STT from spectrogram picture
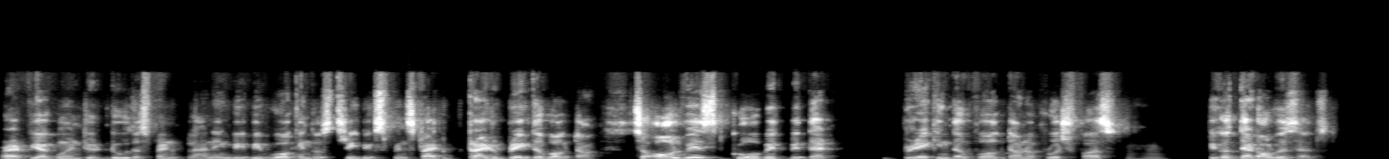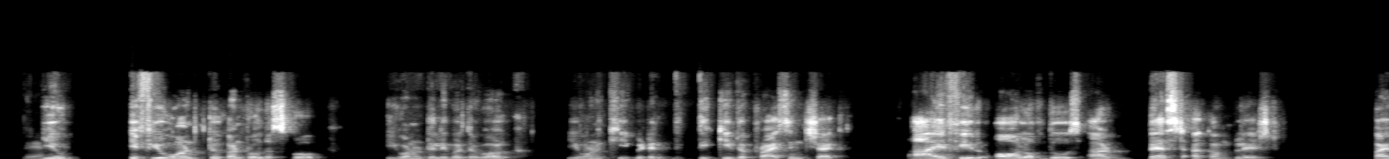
right we are going to do the sprint planning we, we work in those three big sprints try to try to break the work down so always go with with that breaking the work down approach 1st mm-hmm. because that always helps yeah. you if you want to control the scope you want to deliver the work you want to keep it in keep the price in check i feel all of those are best accomplished by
